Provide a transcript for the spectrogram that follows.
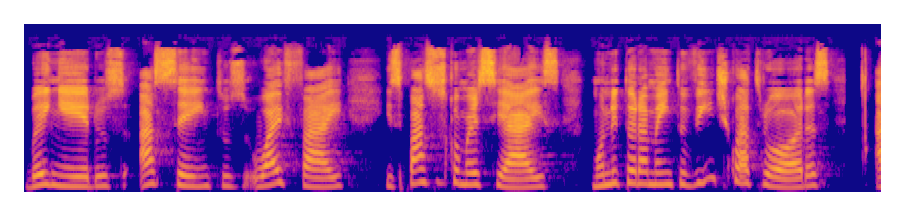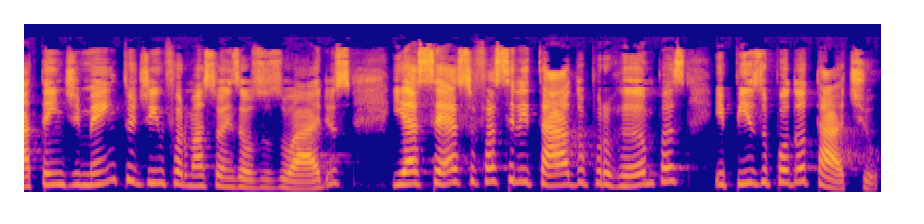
banheiros, assentos, Wi-Fi, espaços comerciais, monitoramento 24 horas, atendimento de informações aos usuários e acesso facilitado por rampas e piso podotátil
